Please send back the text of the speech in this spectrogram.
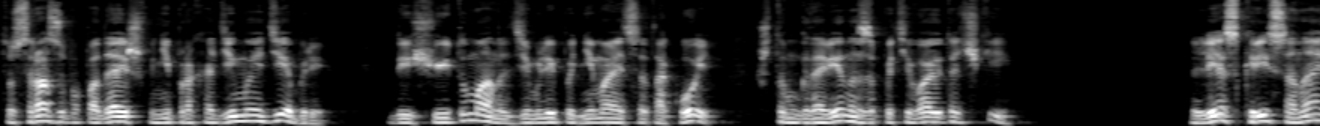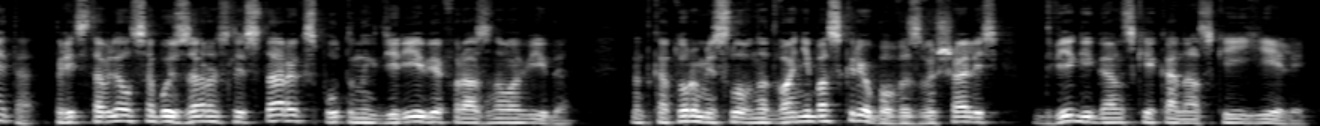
то сразу попадаешь в непроходимые дебри, да еще и туман от земли поднимается такой, что мгновенно запотевают очки. Лес Криса Найта представлял собой заросли старых спутанных деревьев разного вида, над которыми словно два небоскреба возвышались две гигантские канадские ели,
